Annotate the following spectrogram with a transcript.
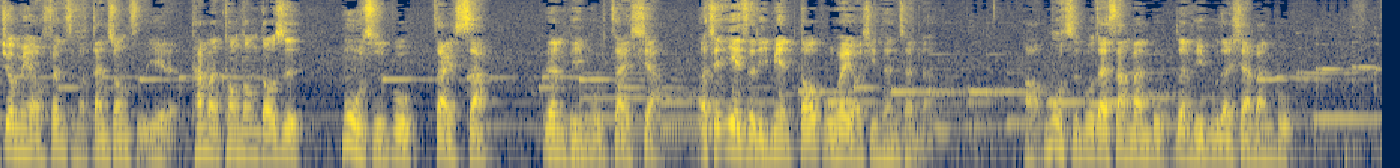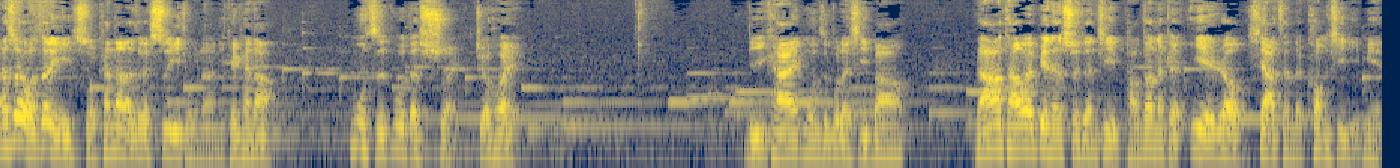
就没有分什么单双子叶了，它们通通都是木质部在上，韧皮部在下，而且叶子里面都不会有形成层的。好，木质部在上半部，韧皮部在下半部。那所以我这里所看到的这个示意图呢，你可以看到木质部的水就会离开木质部的细胞，然后它会变成水蒸气跑到那个叶肉下层的空隙里面。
